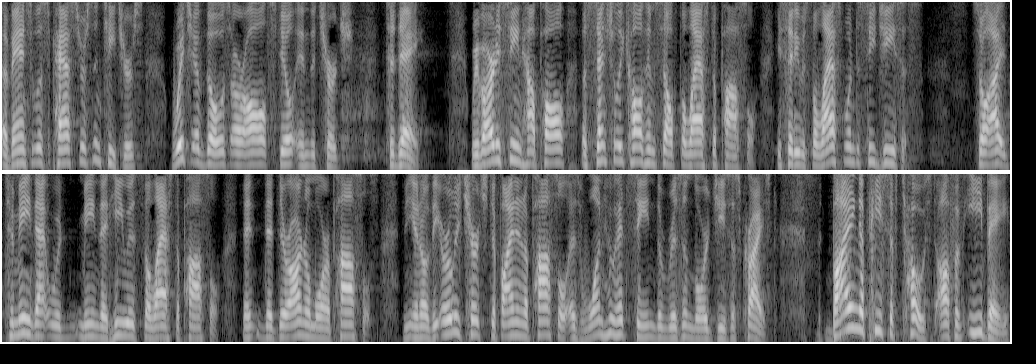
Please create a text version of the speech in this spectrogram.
evangelists, pastors, and teachers which of those are all still in the church today? We've already seen how Paul essentially called himself the last apostle. He said he was the last one to see Jesus. So I, to me, that would mean that he was the last apostle, that, that there are no more apostles. You know, the early church defined an apostle as one who had seen the risen Lord Jesus Christ. Buying a piece of toast off of eBay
